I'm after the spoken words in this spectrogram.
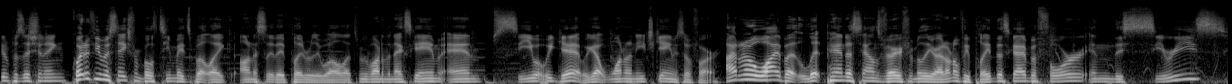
good positioning. Quite a few mistakes from both teammates, but like honestly, they played really well. Let's move on to the next game and see what we get. We got one on each game so far. I don't know why, but Lit Panda sounds very familiar. I don't know if we played this guy before in the series.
